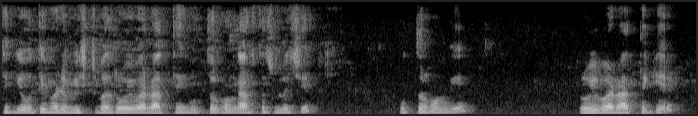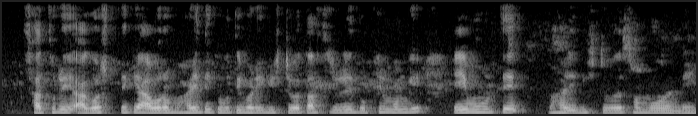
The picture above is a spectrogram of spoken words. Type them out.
থেকে অতি ভারী বৃষ্টিপাত রবিবার রাত থেকে উত্তরবঙ্গে আসতে চলেছে। উত্তরবঙ্গে রবিবার রাত থেকে সতেরোই আগস্ট থেকে আবারও ভারী থেকে অতি ভারী বৃষ্টিপাত আসতে চলেছে। দক্ষিণবঙ্গে এই মুহূর্তে ভারী বৃষ্টিপাতের সম্ভাবনা নেই।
